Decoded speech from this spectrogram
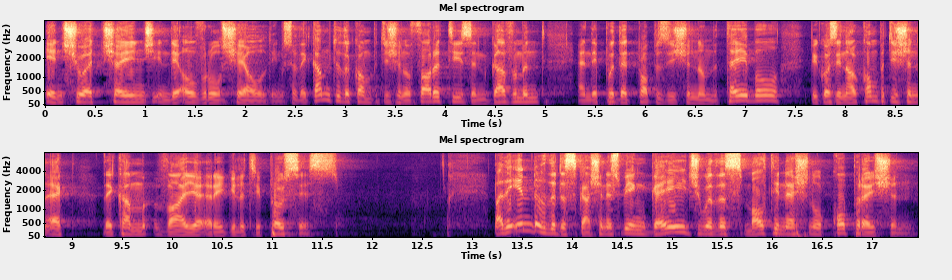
ensure change in the overall shareholding. So they come to the competition authorities and government and they put that proposition on the table because in our Competition Act, they come via a regulatory process. By the end of the discussion, as we engage with this multinational corporation,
